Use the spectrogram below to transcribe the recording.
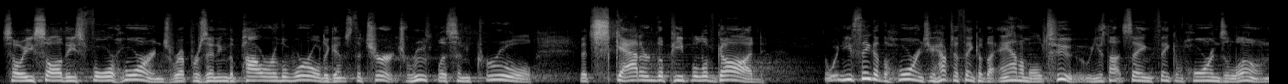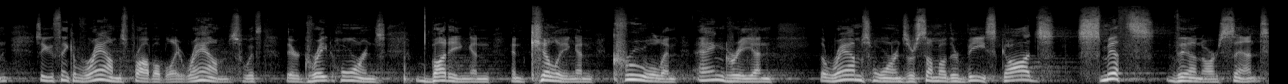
So he saw these four horns representing the power of the world against the church, ruthless and cruel, that scattered the people of God. When you think of the horns, you have to think of the animal too. He's not saying think of horns alone. So you think of rams, probably. Rams with their great horns, butting and, and killing and cruel and angry. And the ram's horns are some other beast. God's smiths then are sent,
